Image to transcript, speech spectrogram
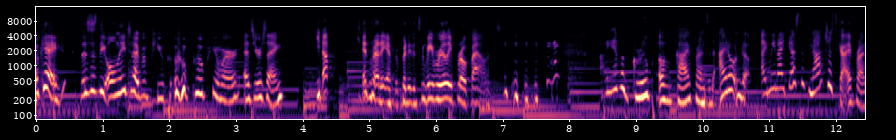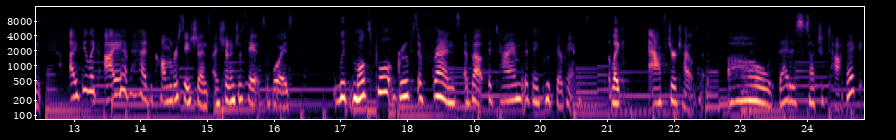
okay, this is the only type of poop, poop humor, as you're saying. Yep. Get ready, everybody. This is gonna be really profound. I have a group of guy friends, and I don't know. I mean, I guess it's not just guy friends. I feel like I have had conversations. I shouldn't just say it's the boys, with multiple groups of friends about the time that they pooped their pants, like after childhood. Oh, that is such a topic.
